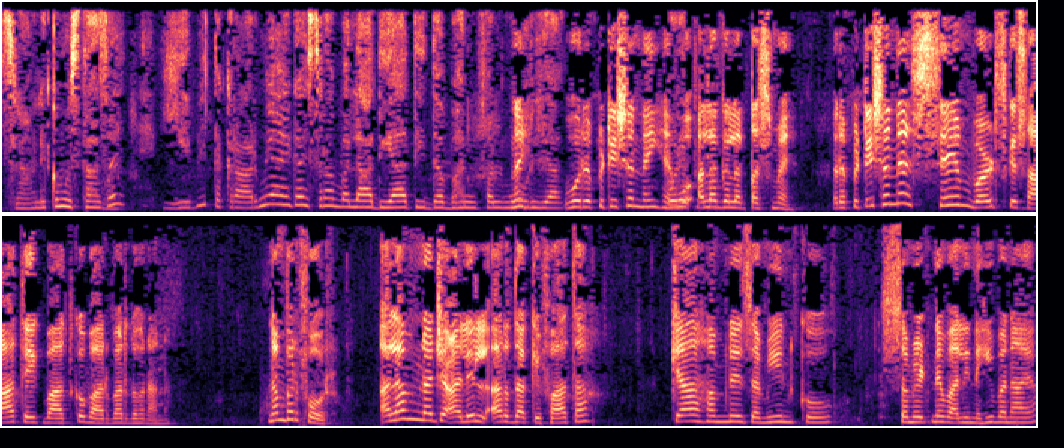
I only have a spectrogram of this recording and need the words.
السلام علیکم استاذ یہ بھی تکرار میں آئے گا اس طرح ولادیاتی دبن فل وہ ریپیٹیشن نہیں ہے وہ الگ الگ قسمیں ریپیٹیشن ہے سیم ورڈس کے ساتھ ایک بات کو بار بار دہرانا۔ نمبر فور الم نج اردا کفاتا کیا ہم نے زمین کو سمیٹنے والی نہیں بنایا؟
